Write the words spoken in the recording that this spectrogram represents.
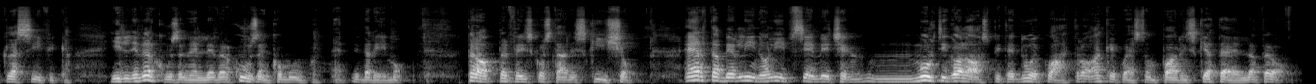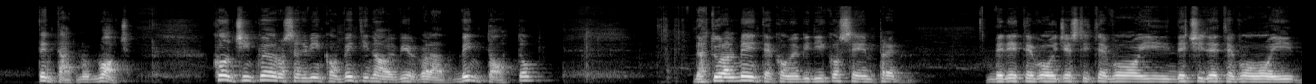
classifica. Il Leverkusen è il Leverkusen comunque, eh, vedremo, però preferisco stare schiscio. Erta Berlino Lipsia invece mm, multigol ospite 2-4, anche questo un po' a rischiatella, però tentare non nuoce. Con 5 euro se ne vincono 29,28. Naturalmente, come vi dico sempre, vedete voi, gestite voi, decidete voi,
